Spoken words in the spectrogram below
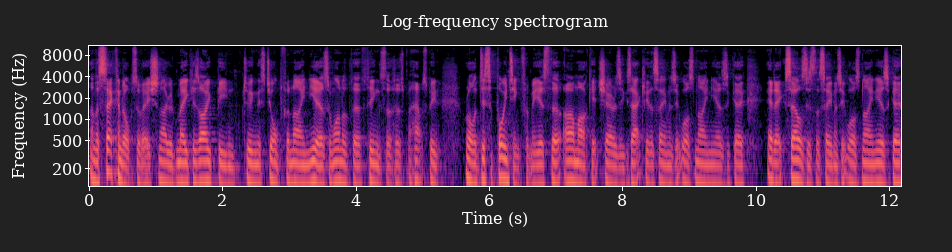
And the second observation I would make is I've been doing this job for nine years, and one of the things that has perhaps been rather disappointing for me is that our market share is exactly the same as it was nine years ago. Edexcel's is the same as it was nine years ago,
